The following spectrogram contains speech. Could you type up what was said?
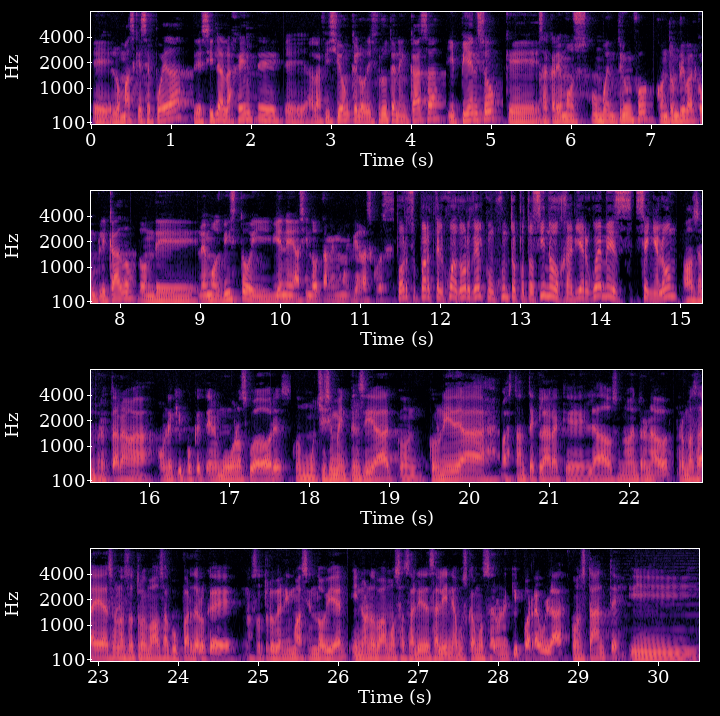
eh, lo más que se pueda. Decirle a la gente, eh, a la afición, que lo disfruten en casa y pienso que sacaremos un buen triunfo contra un rival complicado donde lo hemos visto y viene haciendo también muy bien las cosas. Por su parte, el jugador del conjunto potosino, Javier Güemes, señaló. Vamos a enfrentar a, un equipo que tiene muy buenos jugadores, con muchísima intensidad, con, con una idea bastante clara que le ha dado su nuevo entrenador. Pero más allá de eso, nosotros vamos a ocupar de lo que nosotros venimos haciendo bien y no nos vamos a salir de esa línea. Buscamos ser un equipo regular, constante y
